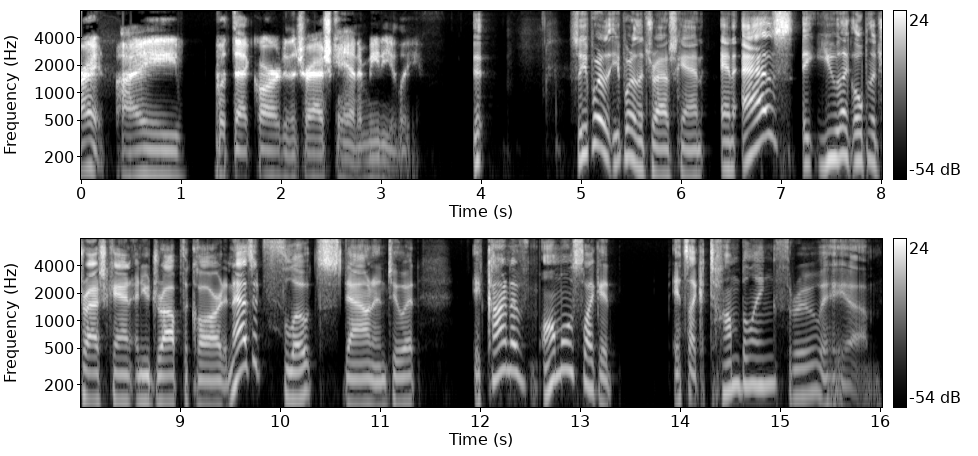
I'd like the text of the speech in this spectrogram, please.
right, I put that card in the trash can immediately. so you put it you put it in the trash can and as you like open the trash can and you drop the card and as it floats down into it it kind of almost like it it's like tumbling through a um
